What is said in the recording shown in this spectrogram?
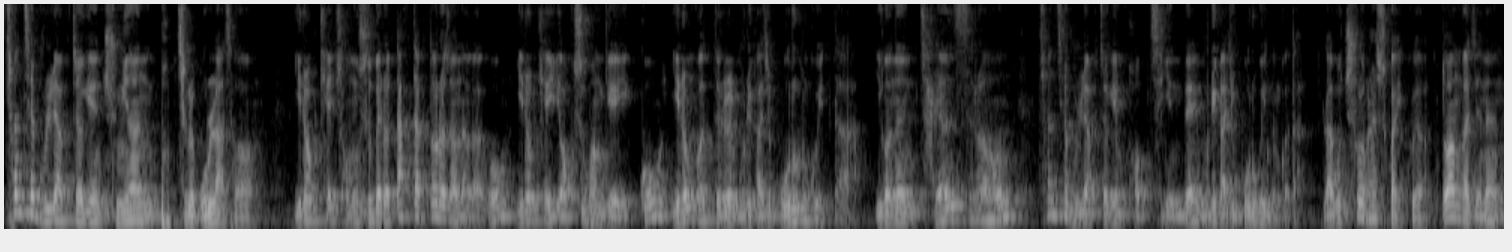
천체 물리학적인 중요한 법칙을 몰라서 이렇게 정수배로 딱딱 떨어져 나가고 이렇게 역수 관계에 있고 이런 것들을 우리가 아직 모르고 있다. 이거는 자연스러운 천체 물리학적인 법칙인데 우리가 아직 모르고 있는 거다라고 추론할 수가 있고요. 또 한 가지는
